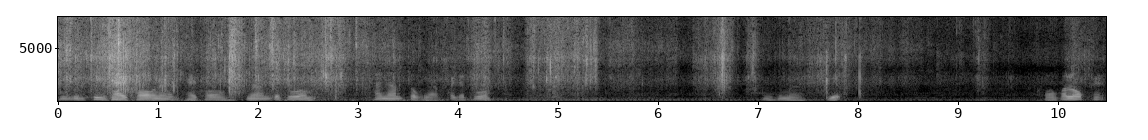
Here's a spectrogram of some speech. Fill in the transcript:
นี่เป็นที่ชายคลองนะครับชายคลองน้ำจะท่วม ถ้าน้ำตกหลักก็จะท่วมนี่ขึ้นมาเยอะของก็รกนะ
